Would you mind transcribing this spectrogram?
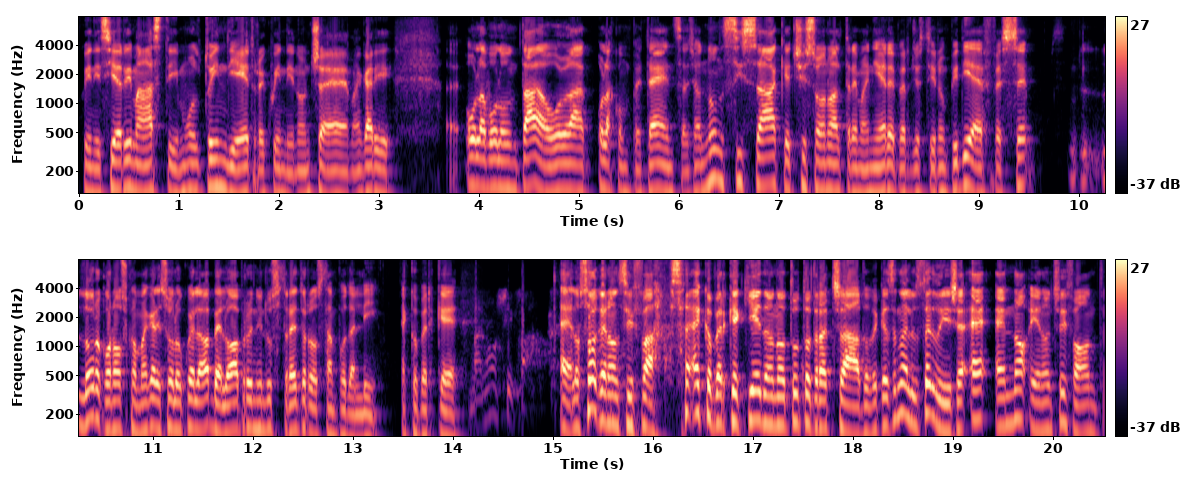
Quindi si è rimasti molto indietro e quindi non c'è magari eh, o la volontà o la, o la competenza, cioè non si sa che ci sono altre maniere per gestire un PDF. Se loro conoscono magari solo quella, vabbè, lo apro in Illustrator e lo stampo da lì. Ecco perché Ma non si fa. Eh, lo so che non si fa, ecco perché chiedono tutto tracciato, perché sennò l'illustrator dice, eh, eh no, io non c'ho i font.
